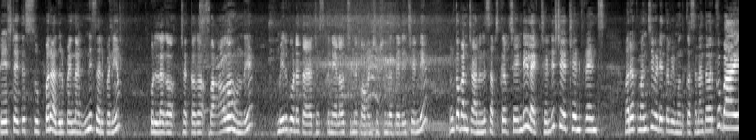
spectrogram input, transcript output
టేస్ట్ అయితే సూపర్ అదిరిపోయింది అన్నీ సరిపోయినాయి. పుల్లగా చక్కగా బాగా ఉంది. మీరు కూడా తయారు చేసుకుని ఎలా వచ్చిందో కామెంట్ సెక్షన్లో తెలియచేయండి. ఇంకా మన ఛానల్ని సబ్స్క్రైబ్ చేయండి లైక్ చేయండి షేర్ చేయండి ఫ్రెండ్స్. మరొక మంచి వీడియోతో మీ ముందుకు వస్తాను. అంతవరకు బాయ్.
